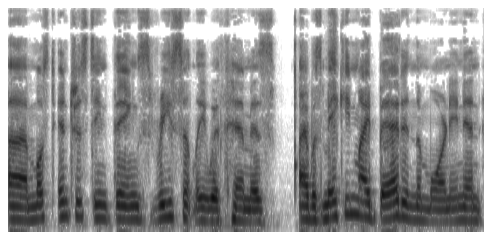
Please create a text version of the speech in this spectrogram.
uh, most interesting things recently with him is I was making my bed in the morning, and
